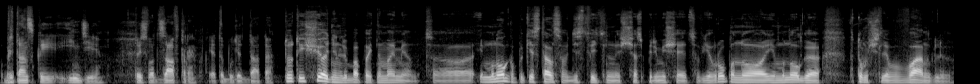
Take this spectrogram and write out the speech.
британской Индии. То есть вот завтра это будет дата. Тут еще один любопытный момент. Э, и много пакистанцев действительно сейчас перемещается в Европу, но и много, в том числе в Англию.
